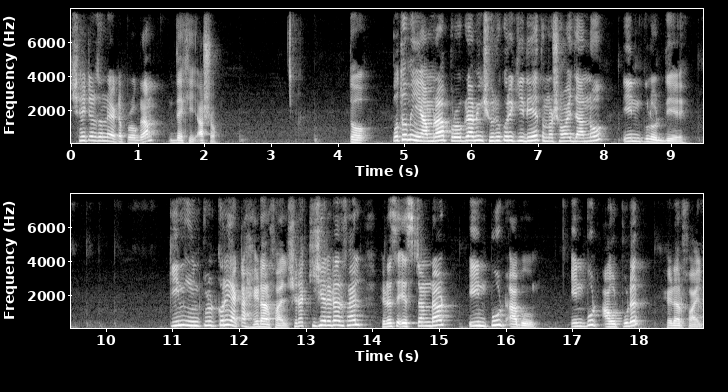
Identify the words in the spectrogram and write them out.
সেইটার জন্য একটা প্রোগ্রাম দেখি। আসো। তো, প্রথমেই আমরা প্রোগ্রামিং শুরু করি কি দিয়ে? তোমরা সবাই জানো ইনক্লুড দিয়ে। কিন ইনক্লুড করি? একটা হেডার ফাইল সেটা কিসের হেডার ফাইল সেটা হচ্ছে স্ট্যান্ডার্ড ইনপুট আবু। ইনপুট আউটপুটের হেডার ফাইল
